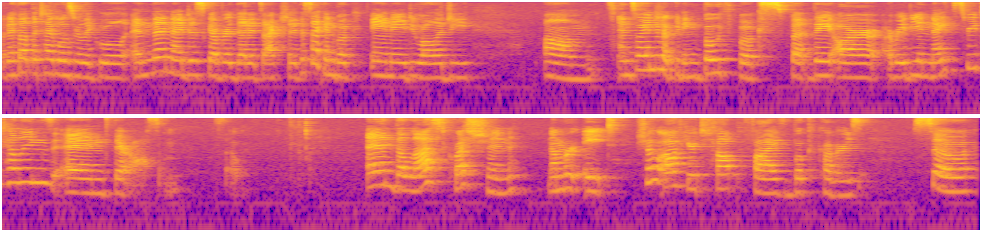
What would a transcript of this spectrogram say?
But I thought the title was really cool, and then I discovered that it's actually the second book in a duology. Um, and so I ended up getting both books, but they are Arabian Nights retellings, and they're awesome. So, and the last question, number eight, show off your top five book covers. So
